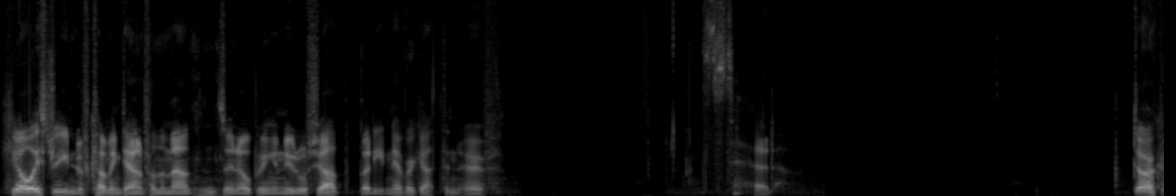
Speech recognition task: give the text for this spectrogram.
He always dreamed of coming down from the mountains and opening a noodle shop, but he never got the nerve. It's sad. Dark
